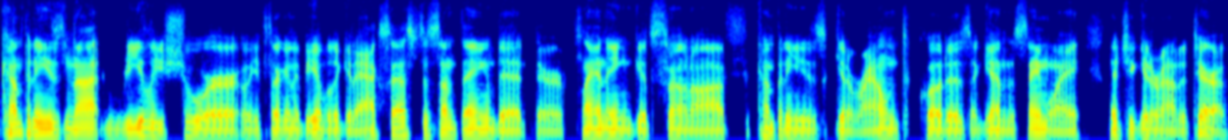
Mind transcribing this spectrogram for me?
companies not really sure if they're going to be able to get access to something that their planning gets thrown off companies get around quotas again the same way that you get around a tariff.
